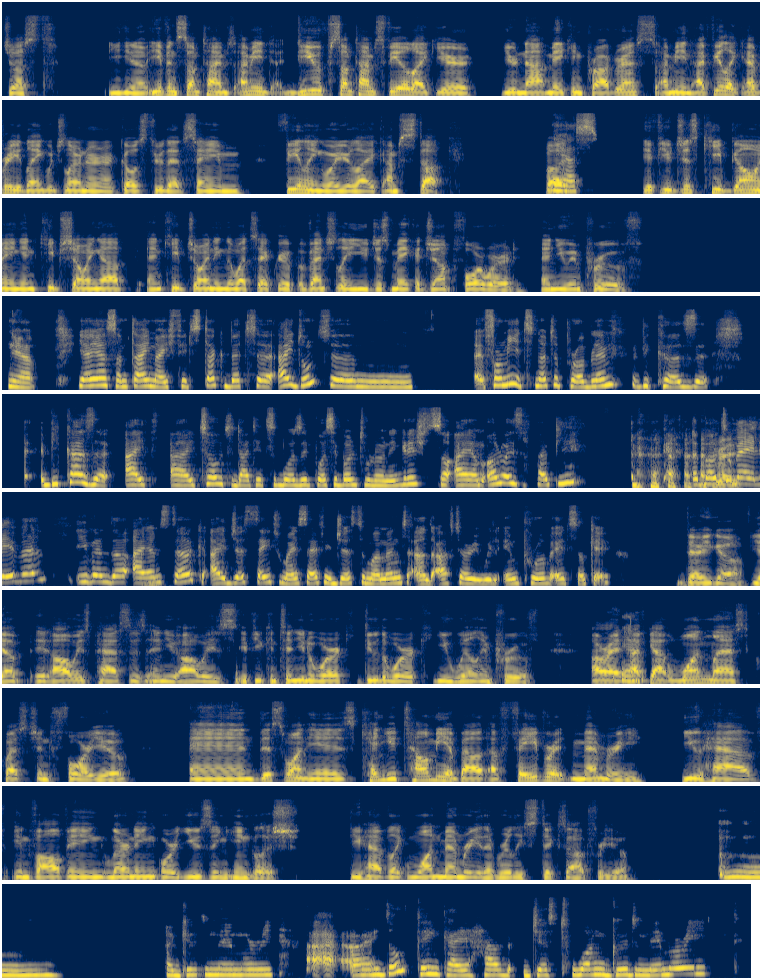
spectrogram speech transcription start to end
just you know, even sometimes. I mean, do you sometimes feel like you're you're not making progress. I mean, I feel like every language learner goes through that same feeling where you're like, I'm stuck. But yes. If you just keep going and keep showing up and keep joining the WhatsApp group, eventually you just make a jump forward and you improve. Yeah. Yeah. Yeah. Sometimes I feel stuck, but uh, I don't. Um, for me, it's not a problem because because I I thought that it was impossible to learn English, so I am always happy about right. my level. Even though I am stuck, I just say to myself, "It's just a moment, and after it will improve. It's okay." There you go. Yep, it always passes, and you always, if you continue to work, do the work, you will improve. All right, yeah. I've got one last question for you. And this one is Can you tell me about a favorite memory you have involving learning or using English? Do you have like one memory that really sticks out for you? Um, a good memory. I, I don't think I have just one good memory,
